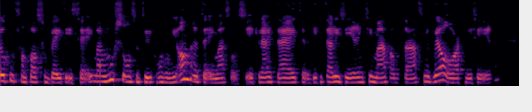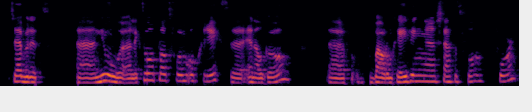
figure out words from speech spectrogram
heel goed van pas voor BTIC. Maar we moesten ons natuurlijk rondom die andere thema's, zoals circulariteit, digitalisering, klimaatadaptatie, nog wel organiseren. Dus we hebben het uh, nieuwe lectorenplatform opgericht, uh, NLGO. Uh, gebouwde omgeving staat het voor. voor.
